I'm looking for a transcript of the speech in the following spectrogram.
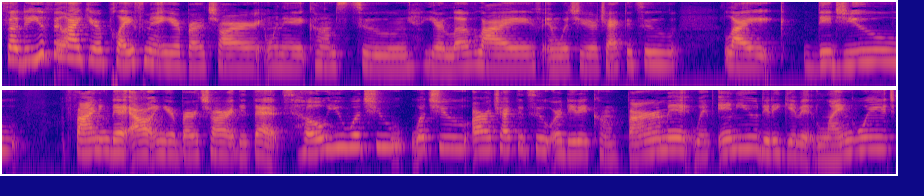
So, do you feel like your placement in your birth chart when it comes to your love life and what you're attracted to, like, did you finding that out in your birth chart did that tell you what you what you are attracted to or did it confirm it within you? Did it give it language?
